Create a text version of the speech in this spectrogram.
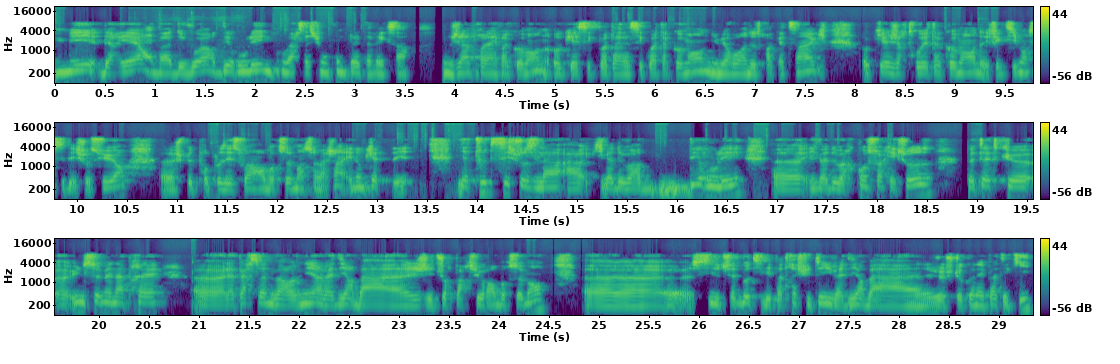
mais derrière on va devoir dérouler une conversation complète avec ça. Donc j'ai un problème avec ma commande, ok c'est quoi ta c'est quoi ta commande numéro 1, 2, 3, 4, 5, ok j'ai retrouvé ta commande, effectivement c'est des chaussures, je peux te proposer soit un remboursement, soit machin, et donc il y a, toutes ces choses là qui va devoir dérouler, il va devoir construire quelque chose. Peut-être que euh, une semaine après, euh, la personne va revenir, elle va dire bah j'ai toujours pas reçu le remboursement. Euh, si le chatbot il est pas très futé, il va dire bah je, je te connais pas, t'es qui?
